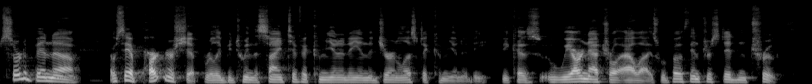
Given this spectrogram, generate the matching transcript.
sort of been a, I would say, a partnership really between the scientific community and the journalistic community because we are natural allies. We're both interested in truth,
